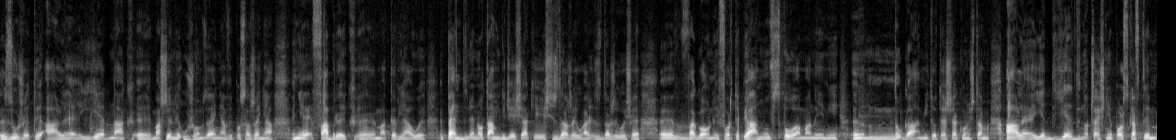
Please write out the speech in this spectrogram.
zużyty, ale jednak e, maszyny, urządzenia, wyposażenia, nie fabryk, e, materiały pędne, no tam gdzieś jakieś zdarzyła, zdarzyły się e, wagony fortepianów z połamanymi nogami, to też jakąś tam, ale jednocześnie Polska w tym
